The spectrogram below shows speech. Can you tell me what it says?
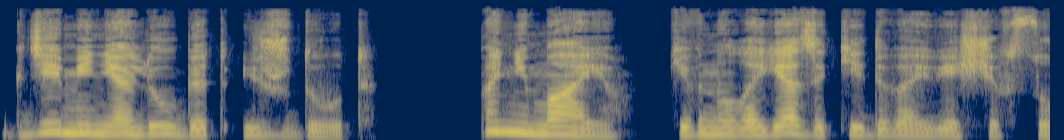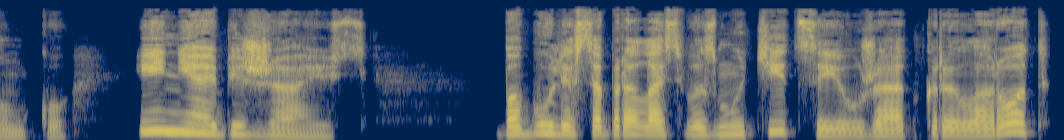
где меня любят и ждут. «Понимаю», — кивнула я, закидывая вещи в сумку, — «и не обижаюсь». Бабуля собралась возмутиться и уже открыла рот,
